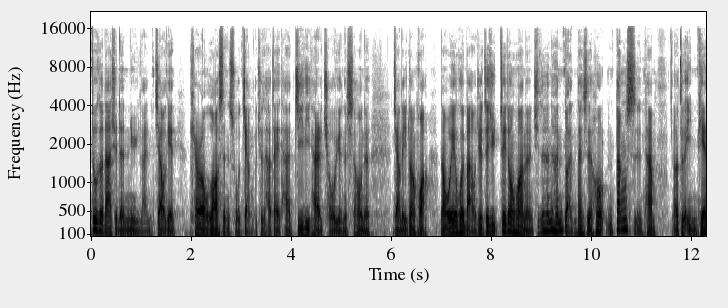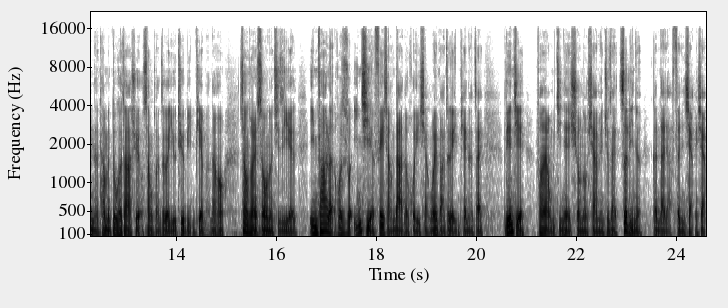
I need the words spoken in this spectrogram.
杜克大学的女篮教练 Carol Lawson 所讲的，就是她在她激励她的球员的时候呢，讲的一段话。那我也会把，我觉得这句这段话呢，其实很很短，但是后当时他呃这个影片呢，他们杜克大学有上传这个 YouTube 影片嘛，然后上传的时候呢，其实也引发了或者说引起了非常大的回响。我会把这个影片呢在连接放在我们今天的 show note 下面，就在这里呢跟大家分享一下。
